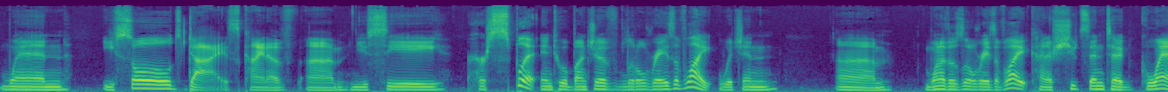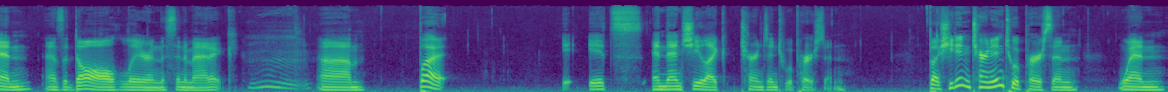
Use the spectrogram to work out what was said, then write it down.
when Isolde dies, kind of, um, you see her split into a bunch of little rays of light, which in um, one of those little rays of light kind of shoots into Gwen as a doll later in the cinematic. Um, but it, it's and then she like turns into a person, but she didn't turn into a person when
